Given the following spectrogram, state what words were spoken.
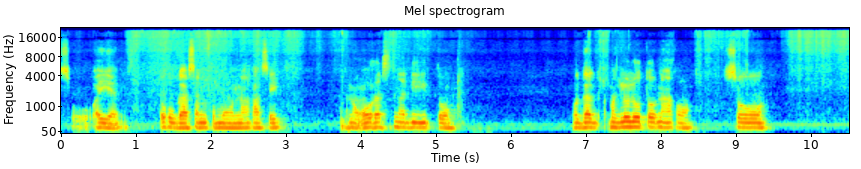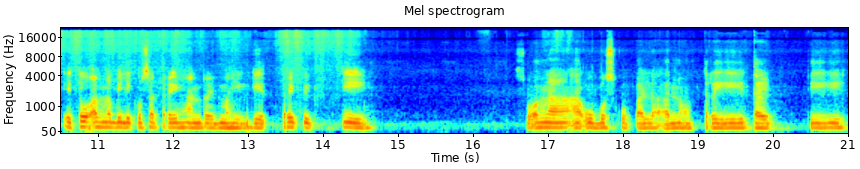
So, ayan. Ito hugasan ko muna kasi anong oras na dito. Mag magluluto na ako. So, ito ang nabili ko sa 300 mahigit. 350. So, ang naaubos ko pala, ano, 337.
